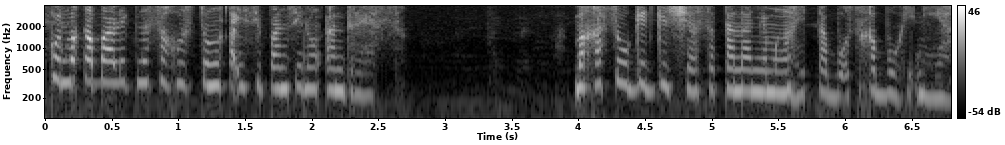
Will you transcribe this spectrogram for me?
Kung makabalik na sa husto nga kaisipan si nung Andres, makasugid gid siya sa tanan nga mga hitabo sa kabuhi niya.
